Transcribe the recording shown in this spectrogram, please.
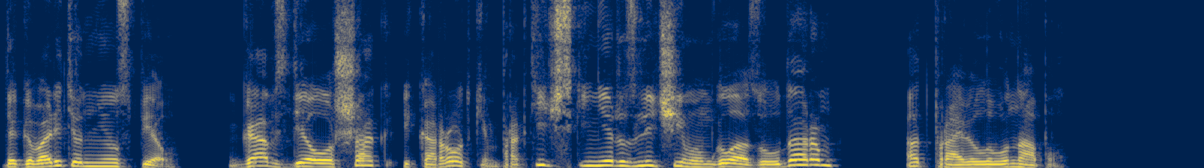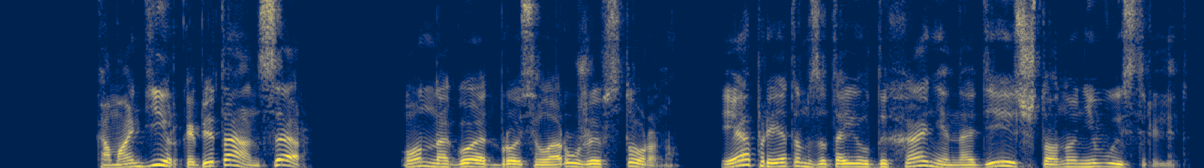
Договорить он не успел. Гав сделал шаг и коротким, практически неразличимым глазу ударом отправил его на пол. «Командир, капитан, сэр!» Он ногой отбросил оружие в сторону. Я при этом затаил дыхание, надеясь, что оно не выстрелит.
